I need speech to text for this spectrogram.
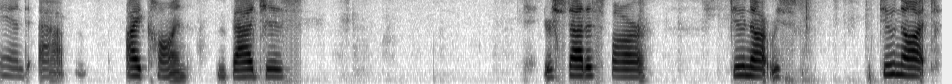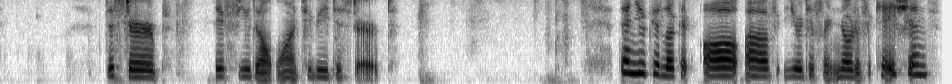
and app icon, badges, your status bar, do not do not disturb if you don't want to be disturbed. Then you could look at all of your different notifications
